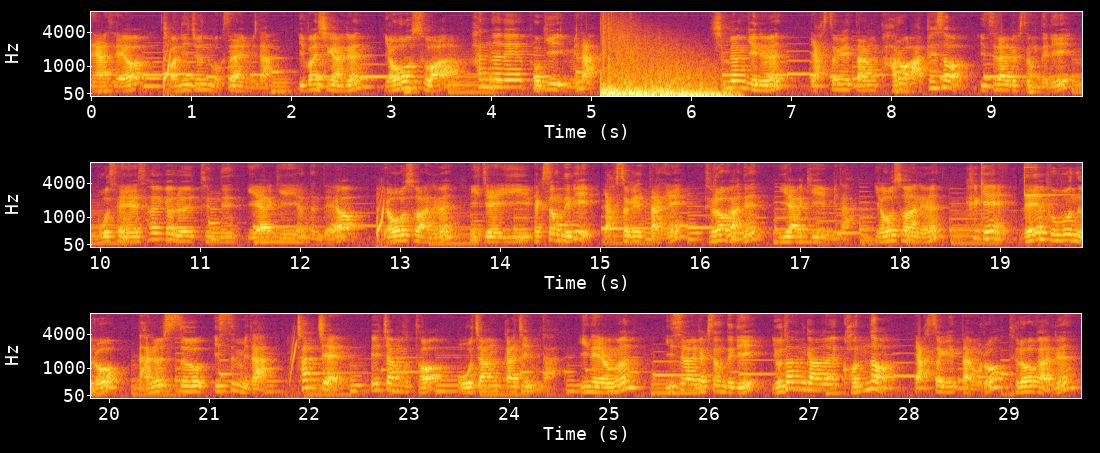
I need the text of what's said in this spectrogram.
안녕하세요. 전희준 목사입니다. 이번 시간은 여호수아 한눈에 보기입니다. 신명기는 약속의 땅 바로 앞에서 이스라엘 백성들이 모세의 설교를 듣는 이야기였는데요. 여호수아는 이제 이 백성들이 약속의 땅에 들어가는 이야기입니다. 여호수아는 크게 네 부분으로 나눌 수 있습니다. 첫째, 1장부터 5장까지입니다. 이 내용은 이스라엘 백성들이 요단강을 건너 약속의 땅으로 들어가는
